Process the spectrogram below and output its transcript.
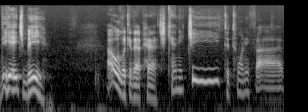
DHB. Oh, look at that patch. Kenny G to 25.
